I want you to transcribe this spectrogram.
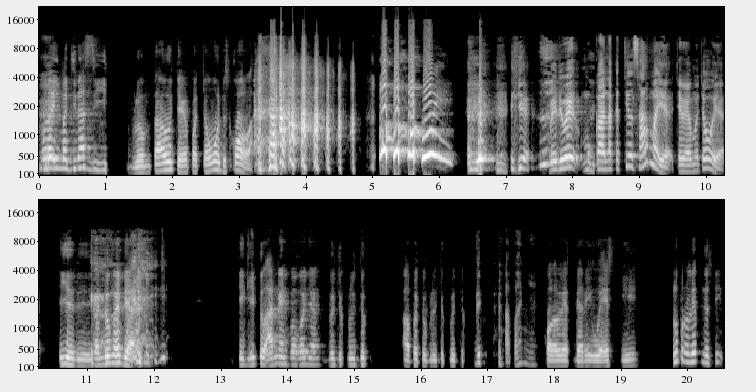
Mulai imajinasi. Belum tahu cewek apa cowok udah sekolah. Iya. By the way, muka anak kecil sama ya, cewek sama cowok ya? iya di kandungan dia. Kayak gitu aneh pokoknya, blujuk-blujuk. Apa tuh blujuk-blujuk? apanya Kalau lihat dari USG, lu pernah lihat gak sih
